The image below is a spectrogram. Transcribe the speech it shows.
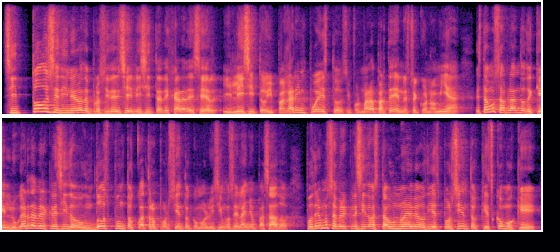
Si todo ese dinero de procedencia ilícita dejara de ser ilícito y pagar impuestos y formara parte de nuestra economía, estamos hablando de que en lugar de haber crecido un 2.4% como lo hicimos el año pasado, podríamos haber crecido hasta un 9 o 10%, que es como que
